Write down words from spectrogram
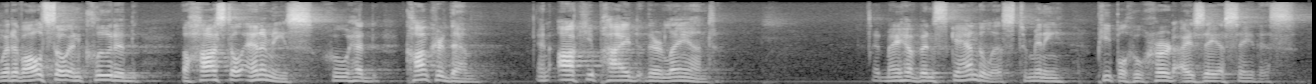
would have also included the hostile enemies who had conquered them and occupied their land. It may have been scandalous to many people who heard Isaiah say this.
